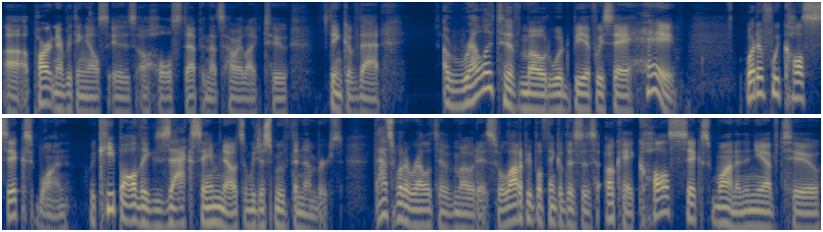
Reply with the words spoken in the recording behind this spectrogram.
uh, apart, and everything else is a whole step, and that's how I like to think of that. A relative mode would be if we say, hey, what if we call six one? We keep all the exact same notes and we just move the numbers. That's what a relative mode is. So a lot of people think of this as, okay, call six one, and then you have two,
